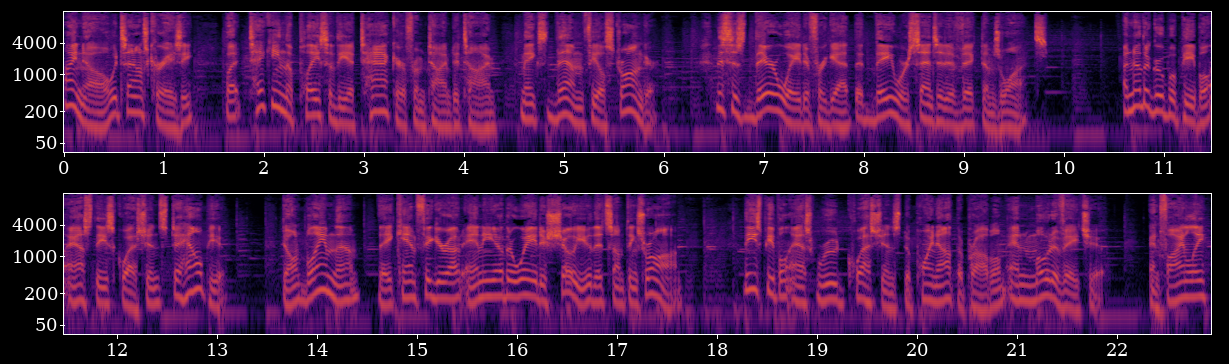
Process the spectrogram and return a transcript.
I know, it sounds crazy, but taking the place of the attacker from time to time makes them feel stronger. This is their way to forget that they were sensitive victims once. Another group of people ask these questions to help you. Don't blame them, they can't figure out any other way to show you that something's wrong. These people ask rude questions to point out the problem and motivate you. And finally,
